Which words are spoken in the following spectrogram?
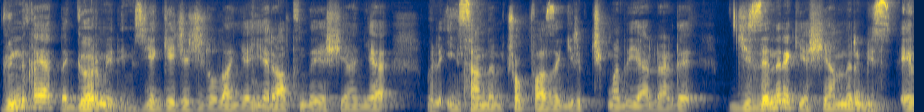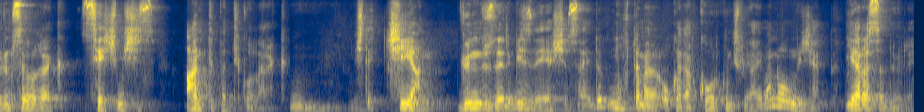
Günlük hayatta görmediğimiz ya gececil olan ya yer altında yaşayan ya böyle insanların çok fazla girip çıkmadığı yerlerde gizlenerek yaşayanları biz evrimsel olarak seçmişiz. Antipatik olarak. Hmm. İşte çiyan. Gündüzleri bizde yaşasaydı muhtemelen o kadar korkunç bir hayvan olmayacaktı. Yarasa da öyle.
